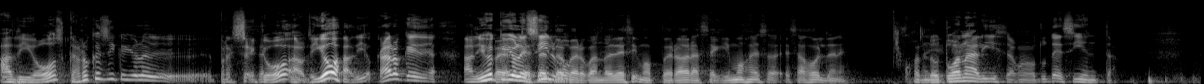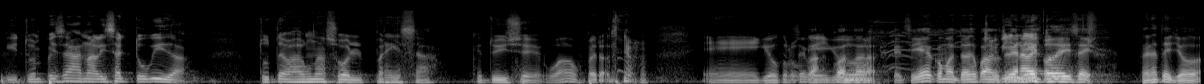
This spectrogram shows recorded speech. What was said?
A Dios, claro que sí que yo le presento. a Dios, a Dios. Claro que a Dios es que yo le exacto, sirvo. Pero cuando decimos, pero ahora seguimos esa- esas órdenes. Cuando tú analizas, cuando tú te sientas y tú empiezas a analizar tu vida, tú te vas a dar una sorpresa que tú dices, wow, espérate. Eh, yo creo que cuando, yo... cuando- sí, es como entonces cuando tú vienes a ver, tú dices, espérate, yo,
